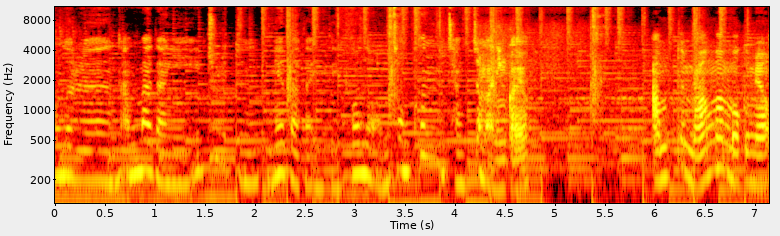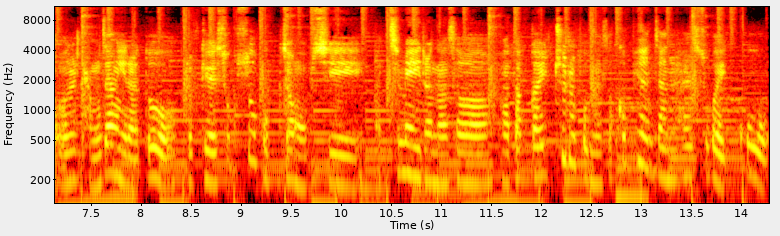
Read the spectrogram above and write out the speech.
오늘은 앞마당이 일출이 뜨는 구내바다인데 이거는 엄청 큰 장점 아닌가요? 아무튼 마음만 먹으면 오늘 당장이라도 이렇게 숙소 걱정 없이 아침에 일어나서 바닷가 일출을 보면서 커피 한 잔을 할 수가 있고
